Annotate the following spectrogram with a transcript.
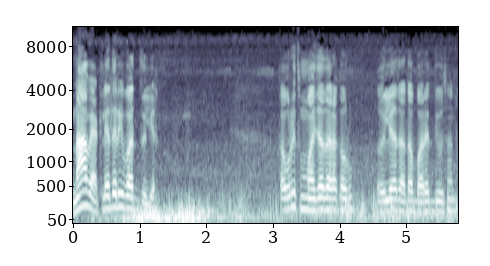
ना भेटल्या तरी बस झाल्या. तवरीच मजा जरा करू. अलियात आता बरेच दिवसांनी.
